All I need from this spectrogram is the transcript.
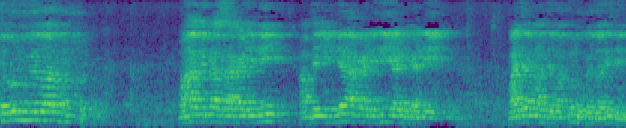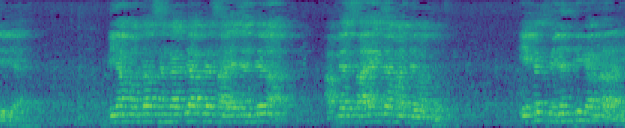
तरुण उमेदवार म्हणतो. महाविकास आघाडीने आमच्या इंडिया आघाडीने या ठिकाणी माझ्या माध्यमातून उमेदवारी दिलेली आहे. मी या मतदारसंघातल्या आपल्या साऱ्या जनतेला आपल्या साऱ्यांच्या माध्यमातून एकच विनंती करणार आहे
